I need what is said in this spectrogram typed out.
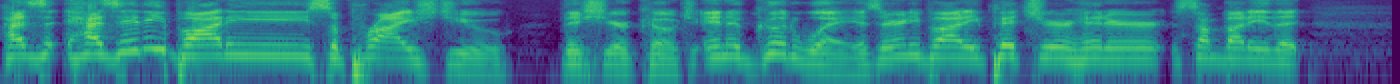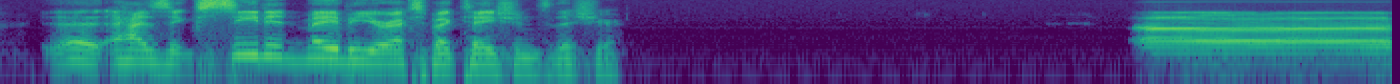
Has has anybody surprised you this year, Coach, in a good way? Is there anybody, pitcher, hitter, somebody that has exceeded maybe your expectations this year? Uh,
